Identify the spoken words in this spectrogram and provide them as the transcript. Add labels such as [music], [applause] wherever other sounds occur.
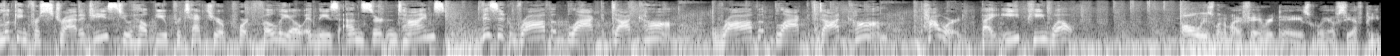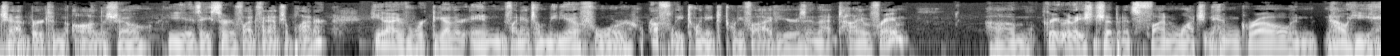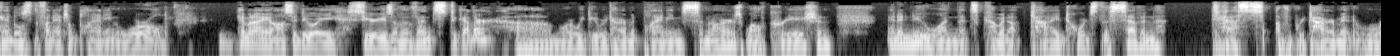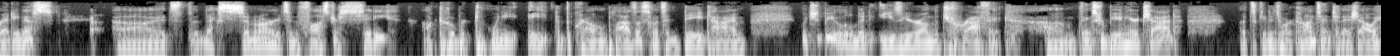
Looking for strategies to help you protect your portfolio in these uncertain times? Visit robblack.com. robblack.com, powered by EP Wealth. Always one of my favorite days when we have CFP Chad Burton on the show. He is a certified financial planner. He and I have worked together in financial media for roughly 20 to 25 years in that time frame. Um, great relationship, and it's fun watching him grow and how he handles the financial planning world him and I also do a series of events together um, where we do retirement planning seminars, wealth creation, and a new one that's coming up tied towards the seven tests of retirement readiness. Uh, it's the next seminar. It's in Foster City, October 28th at the Crown Plaza. So it's a daytime, which should be a little bit easier on the traffic. Um, thanks for being here, Chad. Let's get into our content today, shall we?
